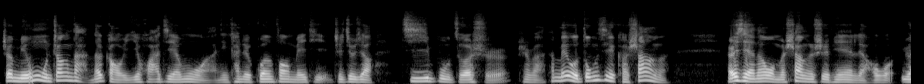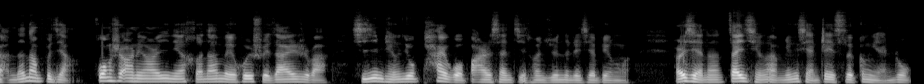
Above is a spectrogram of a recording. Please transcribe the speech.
这明目张胆的搞移花接木啊！你看这官方媒体，这就叫。饥不择食是吧？他没有东西可上啊！而且呢，我们上个视频也聊过，远的那不讲，光是二零二一年河南卫辉水灾是吧？习近平就派过八十三集团军的这些兵了，而且呢，灾情啊明显这次更严重。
